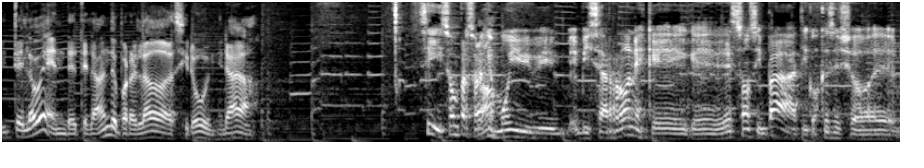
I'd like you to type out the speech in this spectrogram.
y te lo vende, te la vende por el lado de decir, uy, mirá. Sí, son personajes ¿No? muy bi- bizarrones que, que son simpáticos, qué sé yo. eh,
